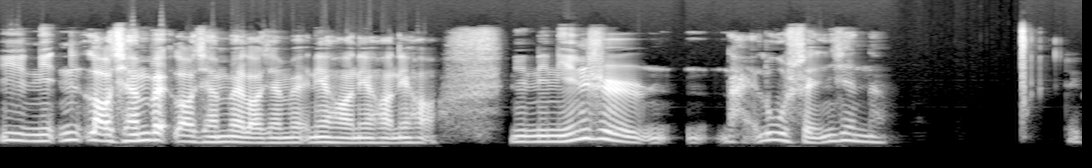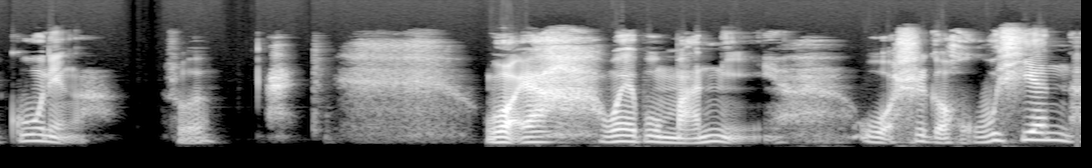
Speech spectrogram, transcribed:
您您老前辈，老前辈，老前辈，您好，您好，您好，您您您是哪路神仙呢？”这姑娘啊，说：“哎，我呀，我也不瞒你，我是个狐仙呐。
